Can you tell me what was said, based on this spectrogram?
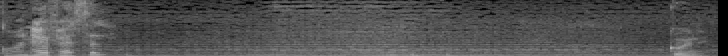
कौन है फैसल? कोई नहीं।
